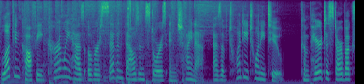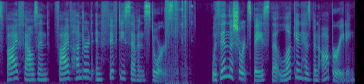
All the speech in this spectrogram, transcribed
Luckin Coffee currently has over 7,000 stores in China as of 2022, compared to Starbucks' 5,557 stores. Within the short space that Luckin has been operating,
